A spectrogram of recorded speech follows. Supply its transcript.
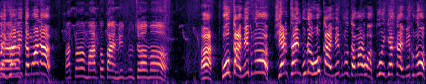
પૈસાની તમને આપણા માર તો કાયમિકનું છે મ હા હું કાયમિકનું શેર થઈને બુડો હું કાયમિકનું તમારું હોતું છે કાયમિકનું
